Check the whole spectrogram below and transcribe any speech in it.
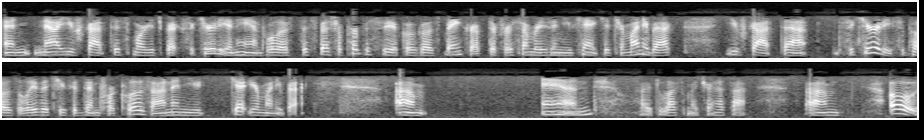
and now you've got this mortgage-backed security in hand. Well, if the special purpose vehicle goes bankrupt or for some reason you can't get your money back, you've got that security supposedly that you could then foreclose on and you get your money back. Um, and I lost my train of thought. Um, oh,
